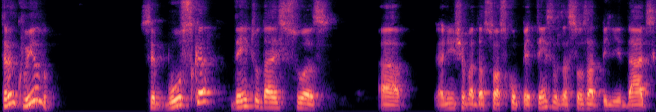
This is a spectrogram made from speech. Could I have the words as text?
Tranquilo. Você busca dentro das suas uh, a gente chama das suas competências, das suas habilidades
